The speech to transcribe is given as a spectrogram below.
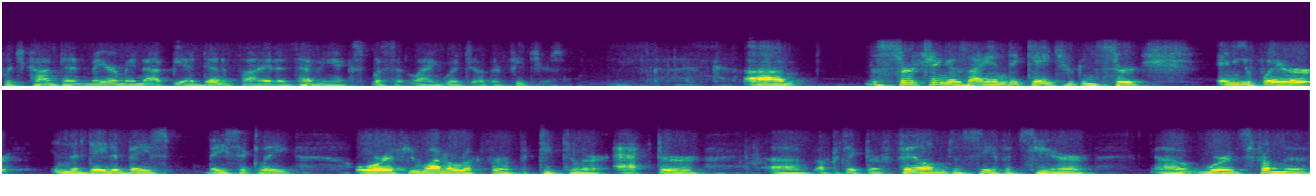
which content may or may not be identified as having explicit language, or other features. Um, the searching, as I indicate, you can search anywhere in the database, basically or if you want to look for a particular actor, uh, a particular film to see if it's here, uh, words from the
